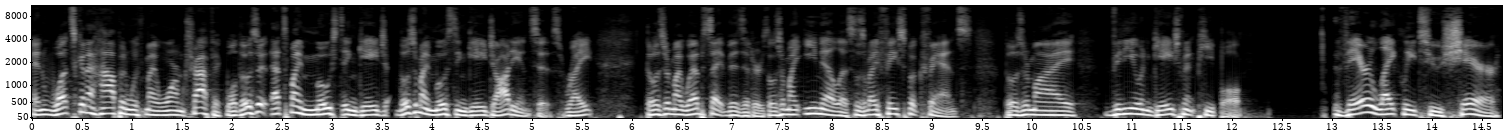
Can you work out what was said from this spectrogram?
And what's going to happen with my warm traffic? Well, those are that's my most engaged those are my most engaged audiences, right? Those are my website visitors, those are my email lists, those are my Facebook fans, those are my video engagement people. They're likely to share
